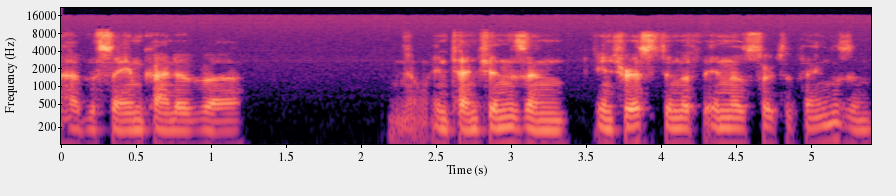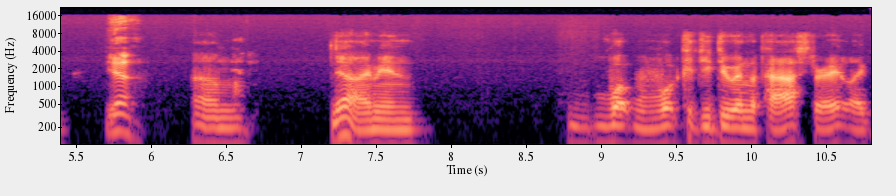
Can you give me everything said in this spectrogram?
have the same kind of uh, you know intentions and interest in the in those sorts of things and Yeah. um, yeah I mean what what could you do in the past right like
